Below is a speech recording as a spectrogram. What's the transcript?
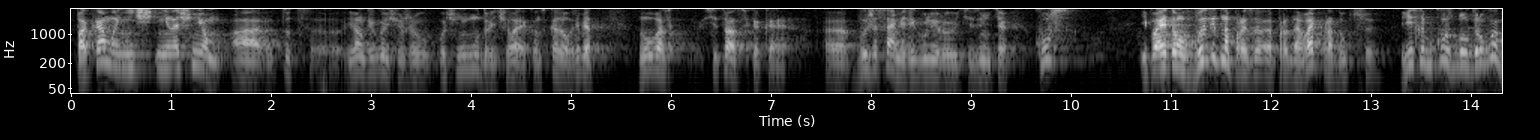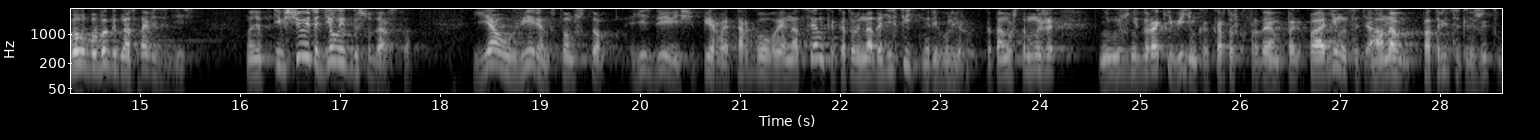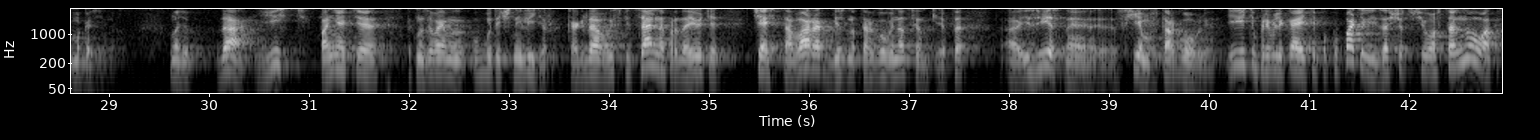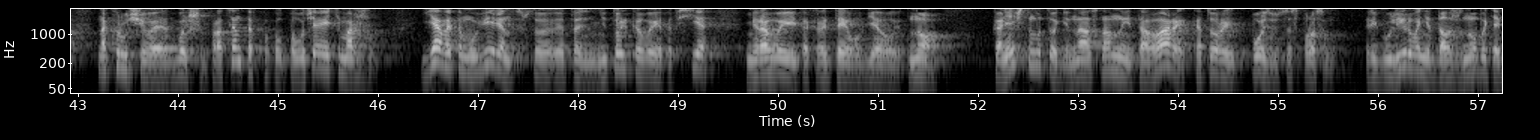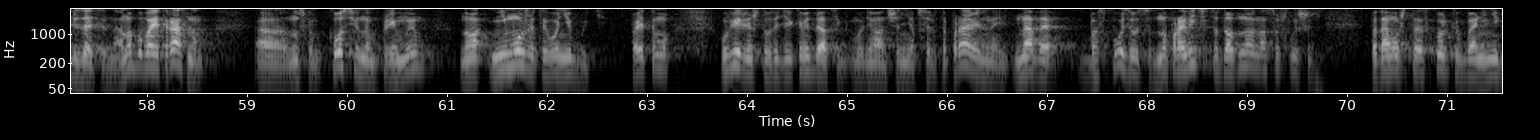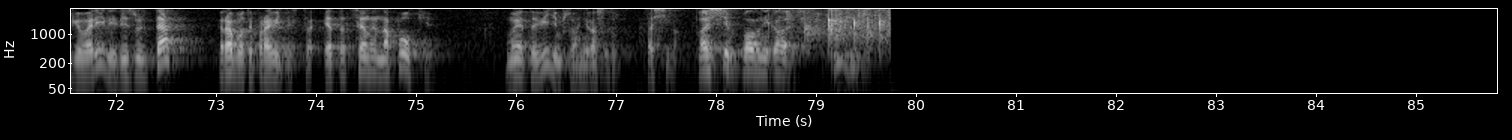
пока мы не, не начнем, а, тут э, Иван Григорьевич уже очень мудрый человек, он сказал, ребят, ну у вас ситуация какая? Э, Вы же сами регулируете, извините, курс, и поэтому выгодно продавать продукцию. Если бы курс был другой, было бы выгодно оставить здесь. И все это делает государство. Я уверен в том, что есть две вещи. Первое, торговая наценка, которую надо действительно регулировать, потому что мы же, мы же не дураки, видим, как картошку продаем по 11, а она по 30 лежит в магазинах. Значит, да, есть понятие так называемый убыточный лидер, когда вы специально продаете часть товара без торговой наценки. Это э, известная э, схема в торговле. И этим привлекаете покупателей, и за счет всего остального, накручивая больше процентов, получаете маржу. Я в этом уверен, что это не только вы, это все мировые так ритейл делают, но в конечном итоге на основные товары, которые пользуются спросом, регулирование должно быть обязательно. Оно бывает разным, ну, скажем, косвенным, прямым, но не может его не быть. Поэтому уверен, что вот эти рекомендации Владимира Ивановича, они абсолютно правильные, надо воспользоваться, но правительство должно нас услышать, потому что сколько бы они ни говорили, результат работы правительства – это цены на полке. Мы это видим, что они растут. Спасибо. Спасибо, Павел Николаевич.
